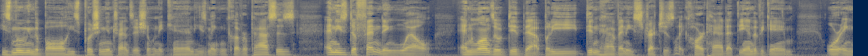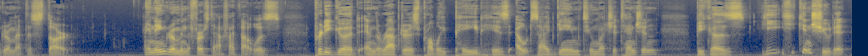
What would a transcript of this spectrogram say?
He's moving the ball, he's pushing in transition when he can, he's making clever passes, and he's defending well. And Lonzo did that, but he didn't have any stretches like Hart had at the end of the game or Ingram at the start. And Ingram in the first half, I thought was pretty good, and the Raptors probably paid his outside game too much attention because he he can shoot it,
